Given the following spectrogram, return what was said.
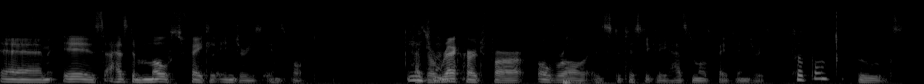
um, is has the most fatal injuries in sport? Has Which a one? record for overall and statistically has the most fatal injuries. Football? Bowls.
